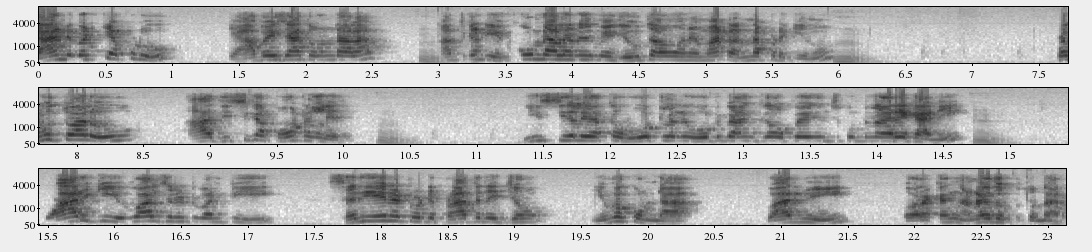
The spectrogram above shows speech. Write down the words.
దాన్ని బట్టి అప్పుడు యాభై శాతం ఉండాలా? అంతకంటే ఎక్కువ ఉండాలనేది మేము చెబుతాము అనే మాట అన్నప్పటికీ ప్రభుత్వాలు ఆ దిశగా పోవటం లేదు. బీసీల యొక్క ఓట్లని ఓటు బ్యాంక్గా ఉపయోగించుకుంటున్నారే కానీ వారికి ఇవ్వాల్సినటువంటి సరి అయినటువంటి ప్రాతినిధ్యం ఇవ్వకుండా వారిని ఓ రకంగా అణగదొక్కుతున్నారు.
